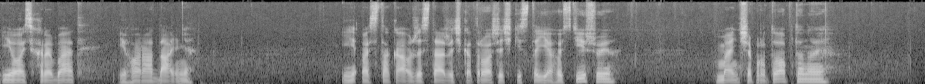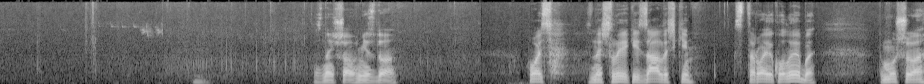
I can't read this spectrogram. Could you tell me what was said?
І ось хребет і гора дальня. І ось така вже стежечка трошечки стає густішою, менше протоптаною. Знайшов гніздо. Ось знайшли якісь залишки старої колиби, тому що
